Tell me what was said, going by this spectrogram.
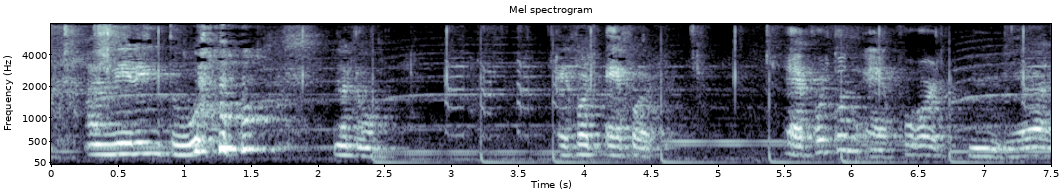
I'm willing to, ano, effort, effort. Effort on effort. Hmm, yeah.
